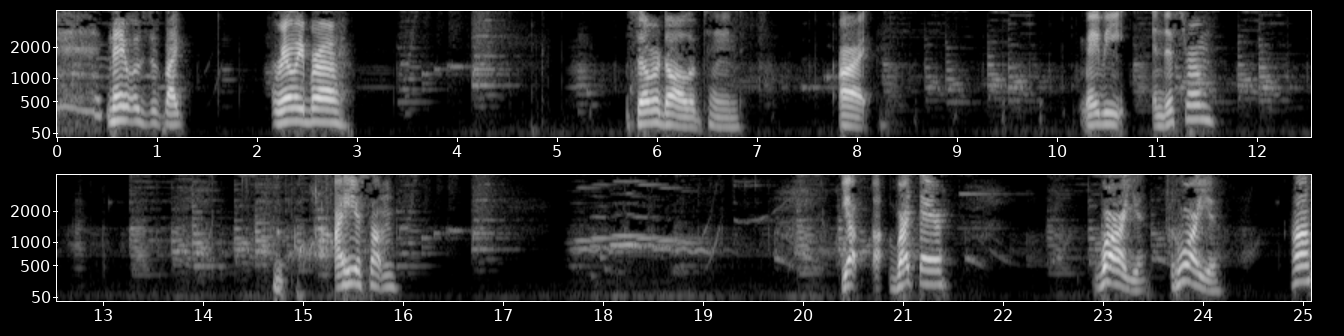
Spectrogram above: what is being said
Nate was just like, really, bruh? Silver doll obtained. Alright. Maybe in this room? I hear something. Yep, uh, right there. Where are you? Who are you? Huh?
